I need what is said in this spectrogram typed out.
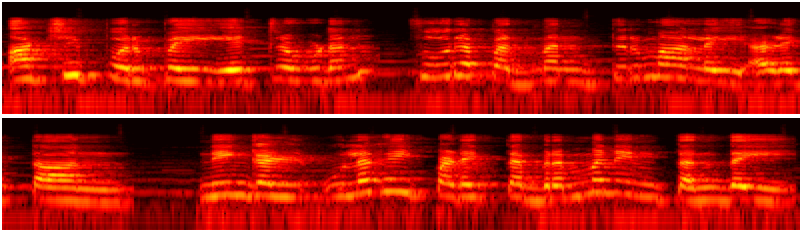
ஆட்சி பொறுப்பை ஏற்றவுடன் சூரபத்மன் திருமாலை அழைத்தான். நீங்கள் உலகை படைத்த பிரம்மனின் தந்தை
